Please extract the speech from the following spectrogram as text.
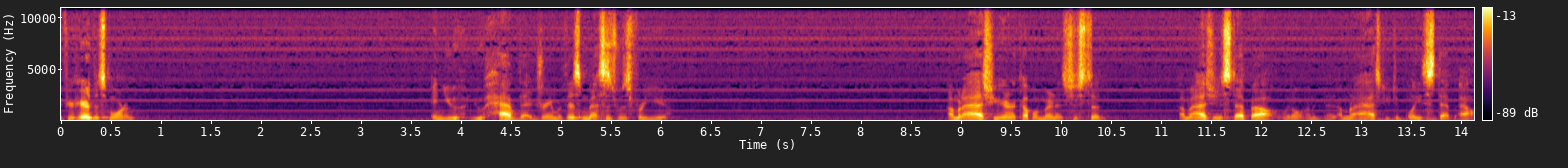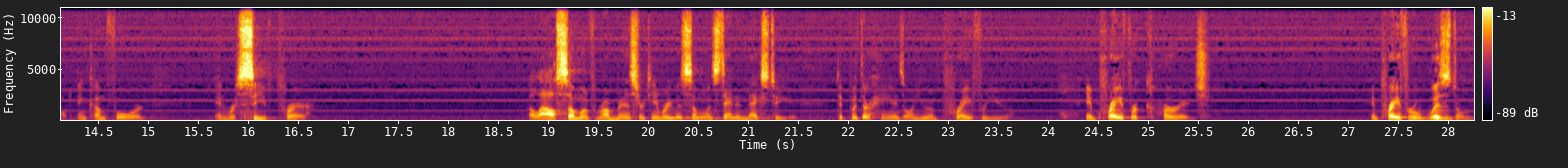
If you're here this morning and you, you have that dream, if this message was for you, I'm going to ask you here in a couple minutes just to I'm going to ask you to step out. We don't, I'm going to ask you to please step out and come forward and receive prayer. Allow someone from our ministry team or even someone standing next to you to put their hands on you and pray for you. And pray for courage. And pray for wisdom.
